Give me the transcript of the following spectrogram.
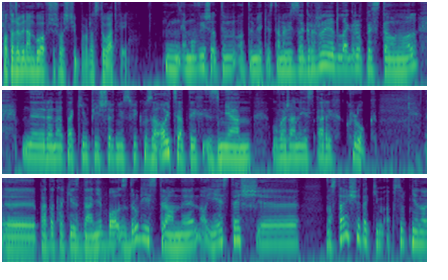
Po to, żeby nam było w przyszłości po prostu łatwiej. Mm, mówisz o tym, o tym, jakie stanowi zagrożenie dla grupy Stonewall. E, Renata Kim pisze w Newsweeku, za ojca tych zmian uważany jest Arek Kluk. E, pada takie zdanie, bo z drugiej strony no, jesteś... E, no staje się takim absolutnie no,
